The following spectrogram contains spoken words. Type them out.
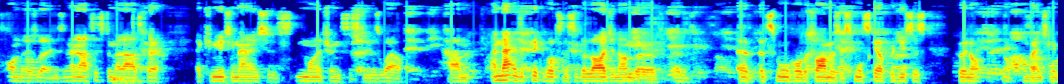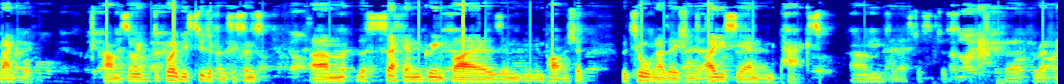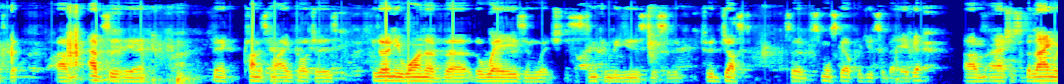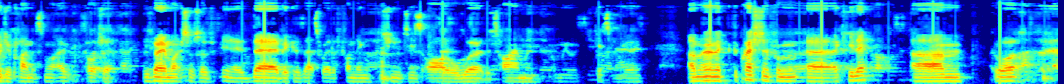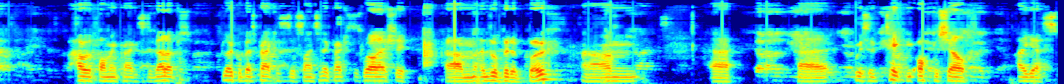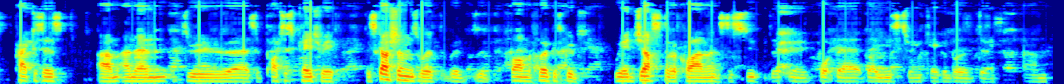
on those loans. And then our system allows for a community-managed monitoring system as well. Um, and that is applicable to the sort of larger number of, of, of, of smallholder farmers or small-scale producers who are not, not conventionally bankable. Um, so we've deployed these two different systems. Um, the second, Green Fires, in, in partnership with two organizations, IUCN and PACT. Um, so that's just, just for, reference. But um, absolutely, you climate smart agriculture is, is only one of the, the ways in which the system can be used to, sort of, to adjust of small scale producer behavior. Um, and actually, so the language of climate smart agriculture is very much sort of you know there because that's where the funding opportunities are or were at the time when, when we were getting going. Um, and then the, the question from uh, Akile, um, what, how the farming practice developed, local best practices or scientific practices well, actually um, a little bit of both. Um, uh, uh, we sort of take the off-the-shelf, I guess, practices um, and then through uh, sort of participatory discussions with, with, with farmer focus groups, we adjust the requirements to suit the, you know, what they're, they're used to and capable of doing. Um,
